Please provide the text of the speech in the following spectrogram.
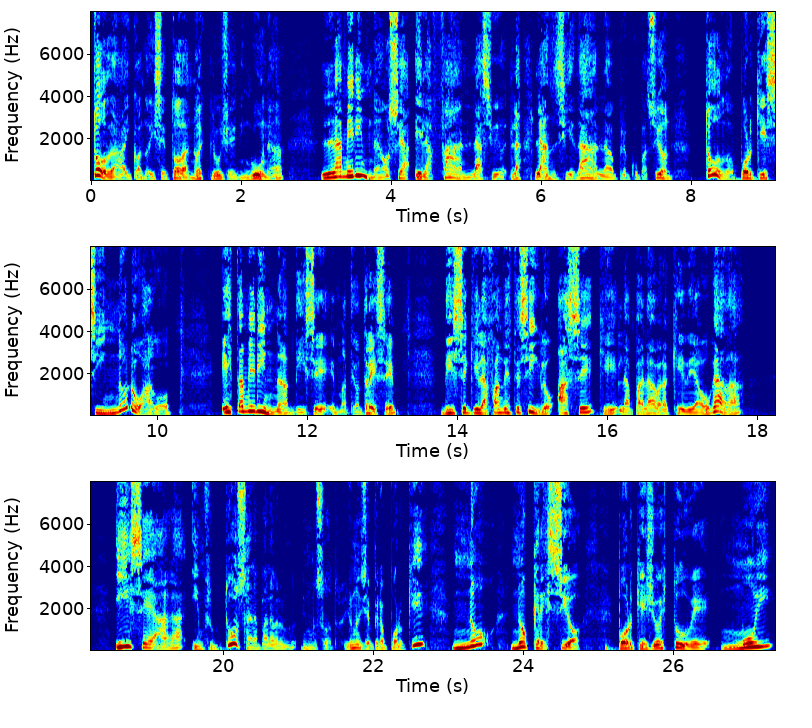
toda, y cuando dice toda no excluye ninguna, la merimna, o sea, el afán, la, la, ansiedad, la preocupación, todo, porque si no lo hago, esta merimna, dice en Mateo 13, dice que el afán de este siglo hace que la palabra quede ahogada y se haga infructuosa la palabra en nosotros. Y uno dice, pero ¿por qué no, no creció? Porque yo estuve muy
